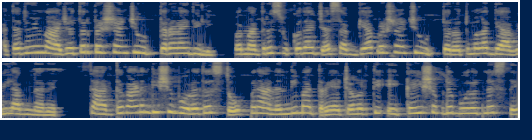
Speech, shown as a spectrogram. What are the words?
आता तुम्ही माझ्या तर प्रश्नांची उत्तरं नाही दिली पण मात्र सुखदाच्या सगळ्या प्रश्नांची उत्तरं तुम्हाला द्यावी लागणार आहेत. सार्थक आनंदीशी बोलत असतो पण आनंदी मात्र याच्यावरती एकही शब्द बोलत नसते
